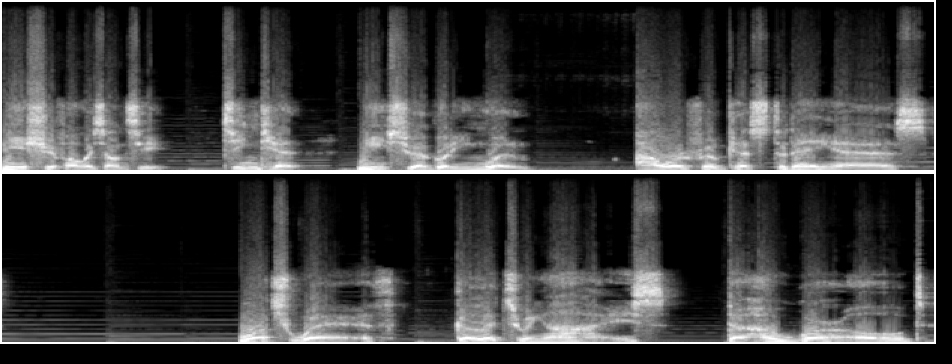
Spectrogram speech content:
你是否会想起今天你学过的英文？Our focus today is watch with glittering eyes the whole world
